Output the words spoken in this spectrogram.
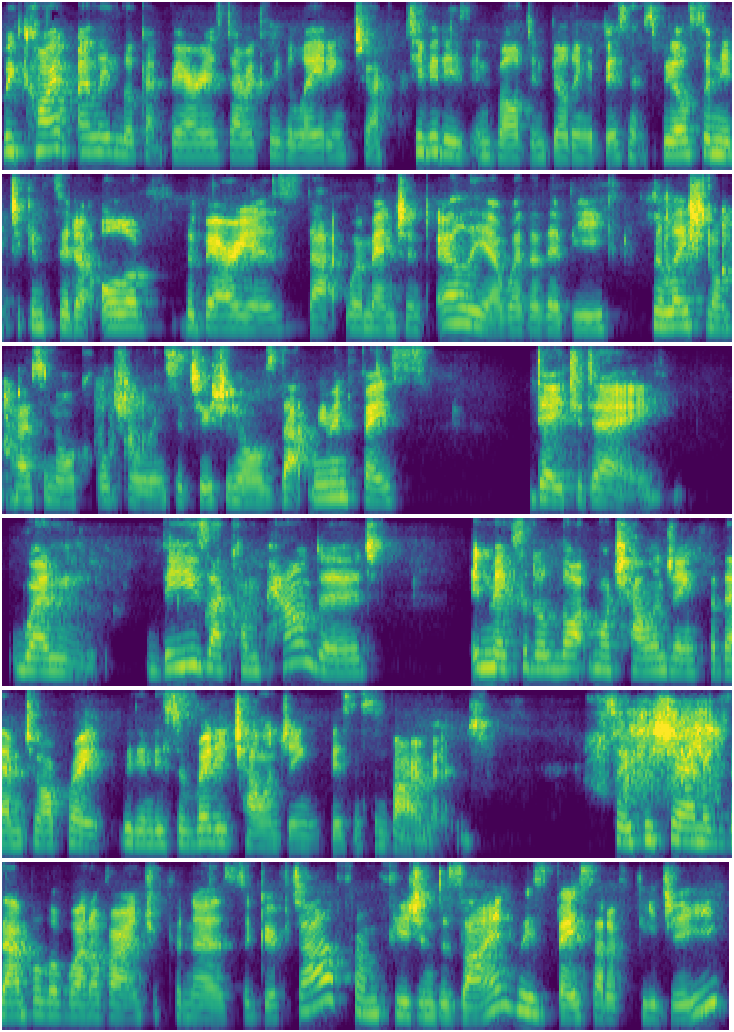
we can't only look at barriers directly relating to activities involved in building a business. We also need to consider all of the barriers that were mentioned earlier, whether they be relational, personal, cultural, institutional, that women face day to day. When these are compounded, it makes it a lot more challenging for them to operate within this already challenging business environment. So, if we share an example of one of our entrepreneurs, Sagufta from Fusion Design, who is based out of Fiji,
